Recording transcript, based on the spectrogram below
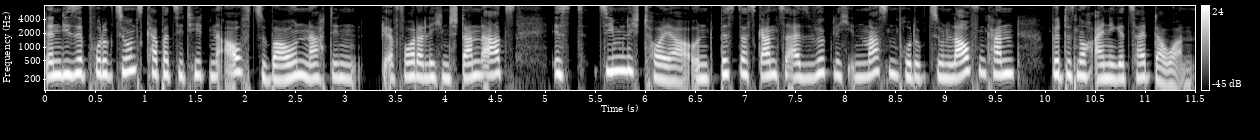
denn diese Produktionskapazitäten aufzubauen nach den erforderlichen Standards ist ziemlich teuer und bis das Ganze also wirklich in Massenproduktion laufen kann, wird es noch einige Zeit dauern.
